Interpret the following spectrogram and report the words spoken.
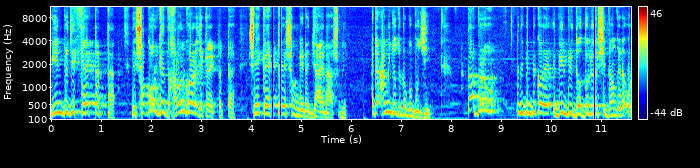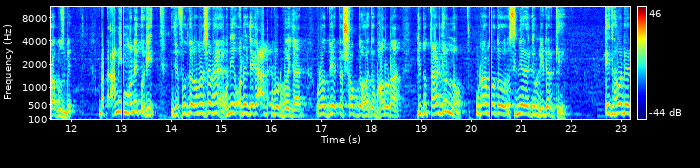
বিএনপির যে ক্যারেক্টারটা, যে সকলকে ধারণ করার যে ক্যারেক্টারটা, সেই ক্যারেক্টারের সঙ্গে এটা যায় না আসলে। এটা আমি যতটুকু বুঝি। তারপরেও যদি বিএনপি করে, বিএনপির দলীয় সিদ্ধান্ত এটা ওরা বুঝবে। বাট আমি মনে করি যে ফজলুর রহমান সাহেব হ্যাঁ উনি অনেক জায়গায় আবেগপ্রবণ হয়ে যান। ওনার দু একটা শব্দ হয়তো ভালো না। কিন্তু তার জন্য ওনার মতো সিনিয়র একজন লিডারকে এই ধরনের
